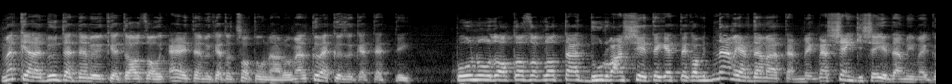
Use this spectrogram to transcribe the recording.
Meg kellett büntetnem őket azzal, hogy elhelytem őket a csatornáról, mert következőket tették. Pornódal kazaklatták, durván sétegettek, amit nem érdemeltem meg, mert senki se érdemli meg,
